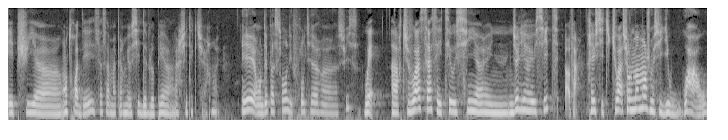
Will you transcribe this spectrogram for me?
Et puis euh, en 3D, ça, ça m'a permis aussi de développer euh, l'architecture. Et en dépassant les frontières euh, suisses Ouais. Alors tu vois, ça, ça a été aussi une, jolie réussite. Enfin, réussite. Tu vois, sur le moment, je me suis dit, waouh,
